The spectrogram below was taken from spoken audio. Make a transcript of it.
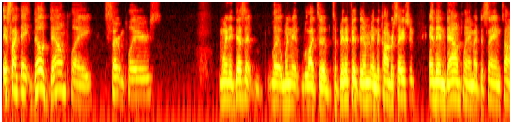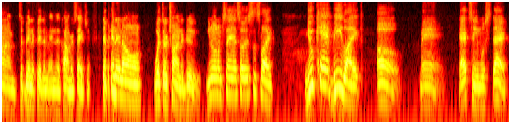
it's like they they'll downplay certain players when it doesn't when it like to to benefit them in the conversation, and then downplay them at the same time to benefit them in the conversation, depending on what they're trying to do. You know what I'm saying? So it's just like you can't be like, oh man, that team was stacked.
